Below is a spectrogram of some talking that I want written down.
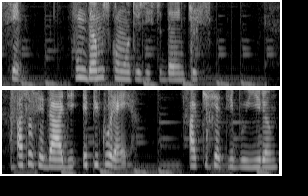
Sim, fundamos com outros estudantes a Sociedade Epicureia, a que se atribuíram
